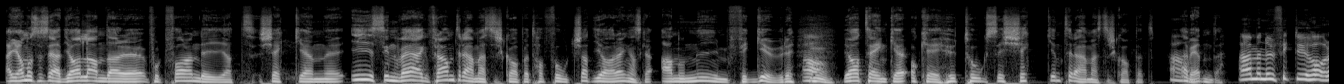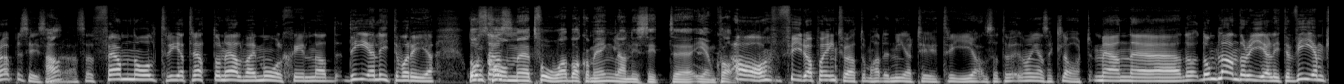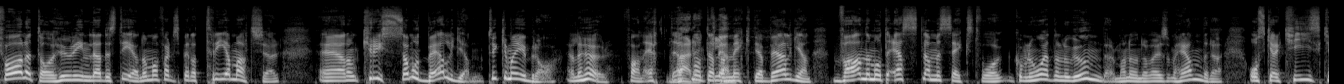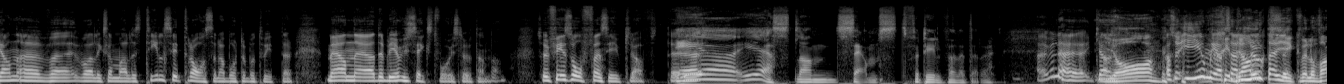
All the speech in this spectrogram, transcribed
Ja, Jag måste säga att jag landar eh, fortfarande i att Tjeckien eh, i sin väg fram till det här mästerskapet har fortsatt göra en ganska anonym figur. Ja. Jag tänker, okej hur tog sig Tjeckien till det här mästerskapet? Ja. Jag vet inte. Ja, men nu fick du ju höra precis. Ja. Alltså 5-0, 3, 13-11 i målskillnad. Det är lite vad det är. De sen- kom eh, tvåa bakom England i sitt eh, EM-kval. Ja, fyra poäng tror jag att de hade ner till trean, så att det var ganska klart. Men eh, de, de blandar och ger lite. VM-kvalet då, hur inleddes det? De har faktiskt spelat tre matcher. Eh, de kryssar mot Belgien, tycker man ju är bra, eller hur? Fan, 1-1 mot detta mäktiga Belgien. Vann mot Estland med 6-2. Kommer ni ihåg att de låg under? Man undrar vad det är som händer där. Oskar Kies kan uh, var liksom alldeles till sig i trasorna borta på Twitter. Men eh, det blev ju 6-2 i slutändan. Så det finns offensiv kraft. Eh, Är, är Estland sämst för tillfället eller? jag vill, eh, kan, Ja, Alltså i och med att Gibraltar gick väl och vann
